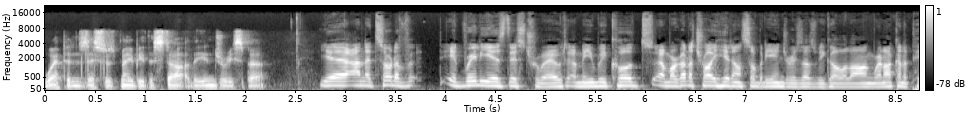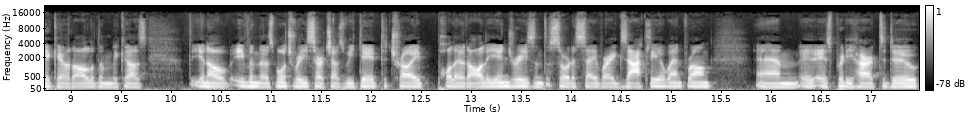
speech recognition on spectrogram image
weapons, this was maybe the start of the injury spurt. Yeah, and it's sort of it really is this throughout. I mean, we could, and we're going to try hit on some of the injuries as we go along. We're not going to pick out all of them because, you know, even as much research as we did to try pull out all the injuries and to sort of say where exactly it went wrong, um, it is pretty hard to do.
